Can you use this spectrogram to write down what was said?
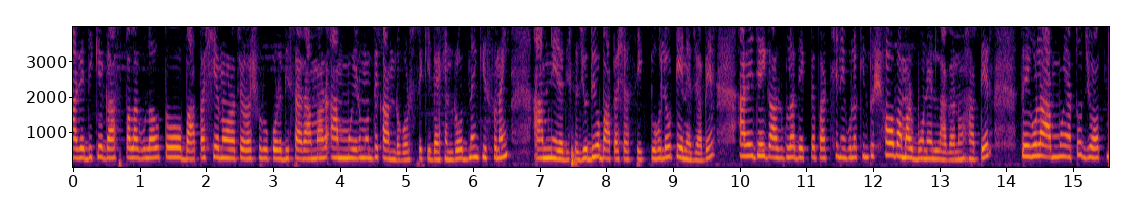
আর এদিকে গাছপালাগুলাও তো বাতাসে নড়াচড়া শুরু করে দিছে। আর আমার আম্মু এর মধ্যে কাণ্ড করছে কি দেখেন, রোদ নাই, কিছু নাই, আম নেড়ে দিছে। যদিও বাতাস আছে, একটু হলেও টেনে যাবে। আর এই যে গাছগুলা দেখতে পাচ্ছেন, এগুলো কিন্তু সব আমার বোনের লাগানো হাতের। তো এগুলো আম্মু এত যত্ন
